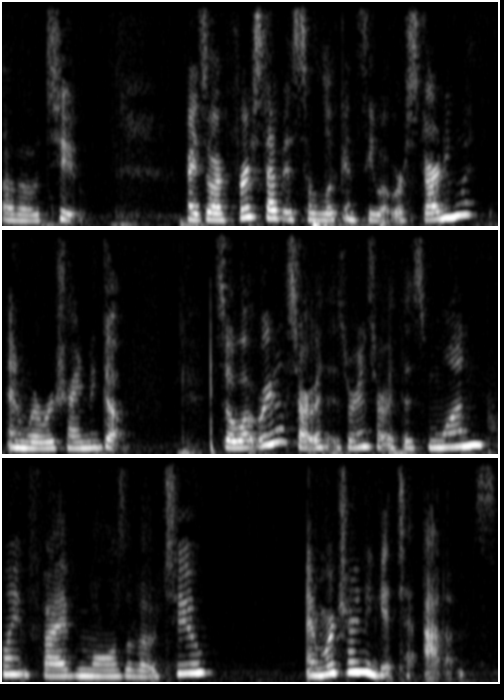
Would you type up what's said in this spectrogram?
of O2. Alright, so our first step is to look and see what we're starting with and where we're trying to go. So what we're going to start with is we're going to start with this 1.5 moles of O2, and we're trying to get to atoms.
